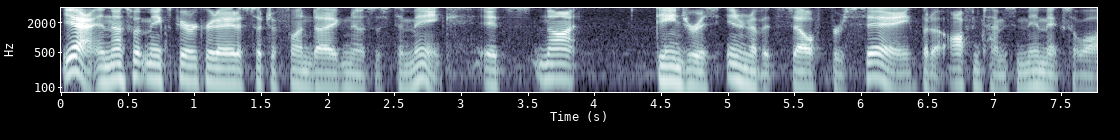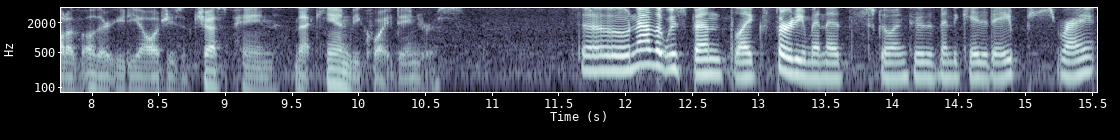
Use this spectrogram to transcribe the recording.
Yeah, and that's what makes pericarditis such a fun diagnosis to make. It's not dangerous in and of itself per se, but it oftentimes mimics a lot of other etiologies of chest pain that can be quite dangerous. So, now that we spent like 30 minutes going through the vindicated apes, right?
